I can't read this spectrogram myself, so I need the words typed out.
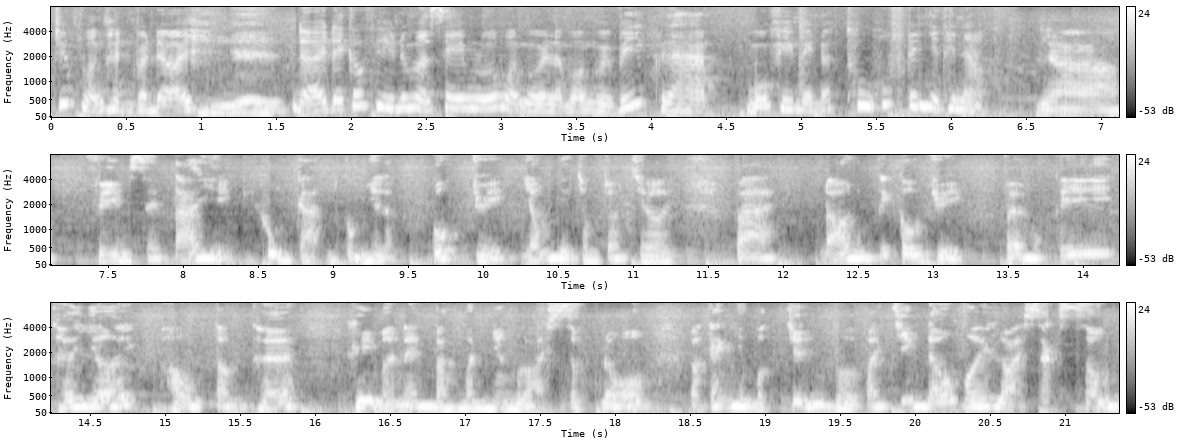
trước màn hình và đợi. Đợi để có phim để mà xem luôn mọi người là mọi người biết là bộ phim này nó thu hút đến như thế nào. Và phim sẽ tái hiện khung cảnh cũng như là cốt truyện giống như trong trò chơi. Và đó là một cái câu chuyện về một cái thế giới hậu tận thế khi mà nền văn minh nhân loại sụp đổ và các nhân vật chính vừa phải chiến đấu với loài xác sống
